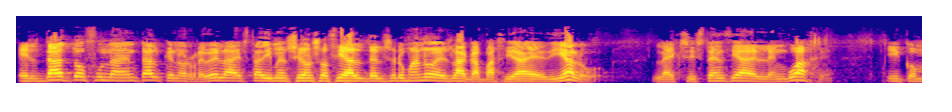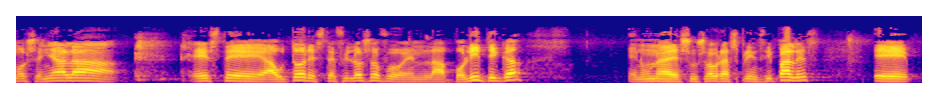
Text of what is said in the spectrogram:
el dato fundamental que nos revela esta dimensión social del ser humano es la capacidad de diálogo, la existencia del lenguaje. Y como señala este autor, este filósofo en la política, en una de sus obras principales, eh,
